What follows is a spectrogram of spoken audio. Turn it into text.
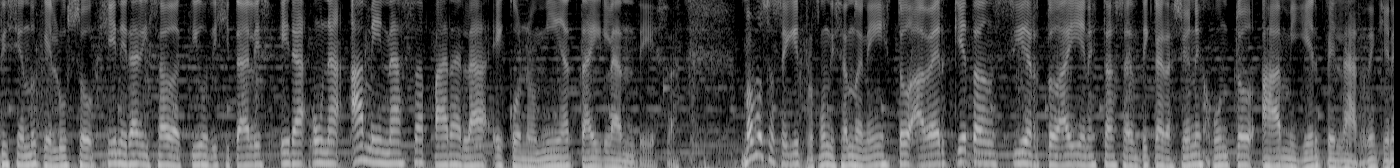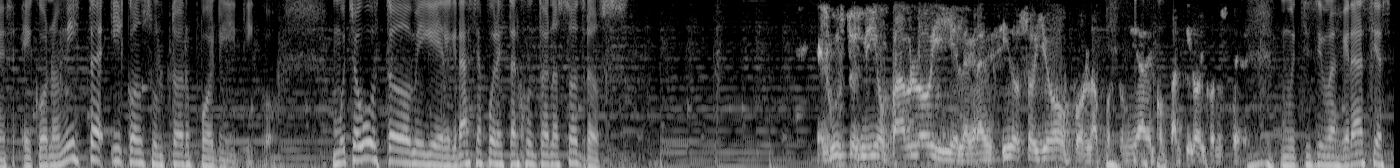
diciendo que el uso generalizado de activos digitales era una amenaza para la economía tailandesa. Vamos a seguir profundizando en esto, a ver qué tan cierto hay en estas declaraciones junto a Miguel Velarde, quien es economista y consultor político. Mucho gusto, Miguel. Gracias por estar junto a nosotros. El gusto es mío, Pablo, y el agradecido soy yo por la oportunidad de compartir hoy con ustedes. Muchísimas gracias.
